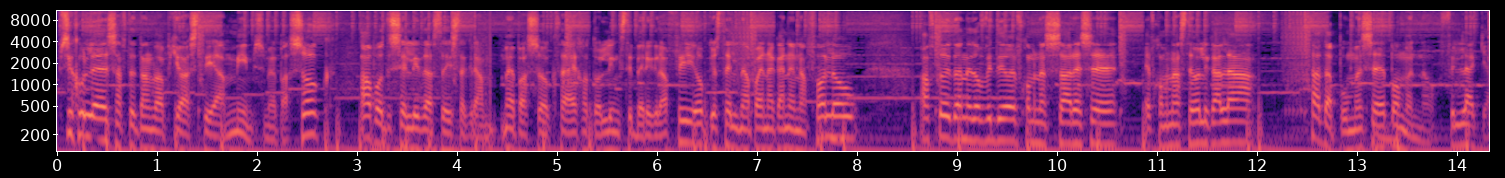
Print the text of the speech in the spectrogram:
Ψυχουλές, αυτά ήταν τα πιο αστεία memes με Πασόκ. Από τη σελίδα στο Instagram με Πασόκ θα έχω το link στην περιγραφή. Όποιος θέλει να πάει να κάνει ένα follow. Αυτό ήταν το βίντεο, εύχομαι να σας άρεσε, εύχομαι να είστε όλοι καλά. Θα τα πούμε σε επόμενο. Φιλάκια.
